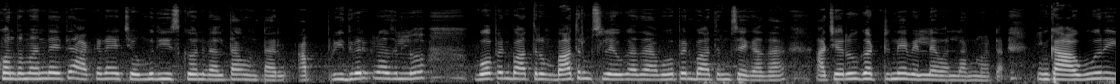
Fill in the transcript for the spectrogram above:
కొంతమంది అయితే అక్కడే చెంబు తీసుకొని వెళ్తూ ఉంటారు. అప్పుడు ఇదివరకు రోజుల్లో ఓపెన్ బాత్రూమ్ బాత్రూమ్స్ లేవు కదా? ఓపెన్ బాత్రూమ్సే కదా? ఆ చెరువు గట్టునే వెళ్ళేవాళ్ళు అనమాట ఇంకా ఆ ఊరి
